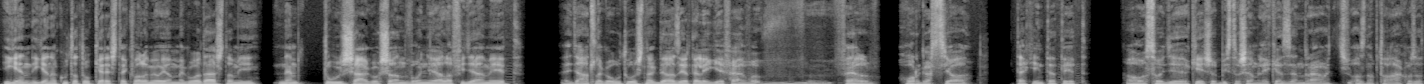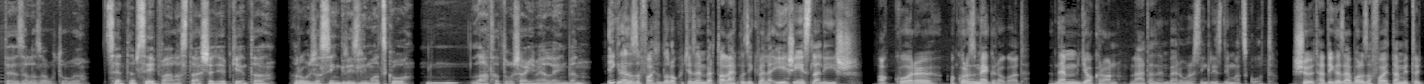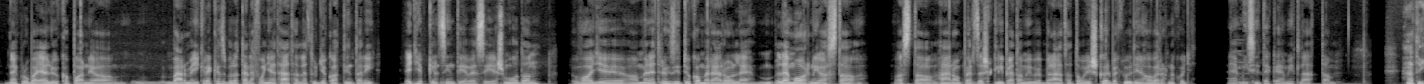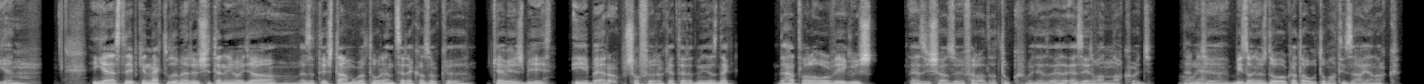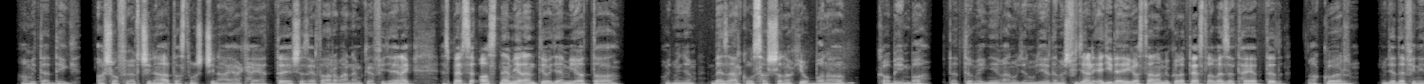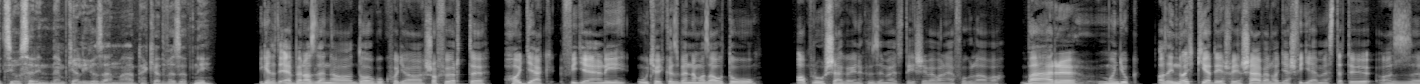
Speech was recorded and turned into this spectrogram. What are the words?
Igen, igen, a kutatók kerestek valami olyan megoldást, ami nem túlságosan vonja el a figyelmét egy átlag autósnak, de azért eléggé fel, felhorgasztja a tekintetét ahhoz, hogy később biztos emlékezzen rá, hogy aznap találkozott -e ezzel az autóval. Szerintem szép választás egyébként a rózsaszín grizzly mackó láthatósági mellényben. Igen, ez az a fajta dolog, hogy az ember találkozik vele és észleli is, akkor, akkor az megragad. Nem gyakran lát az ember rózsaszín grizzly mackót. Sőt, hát igazából az a fajta, amit hogy megpróbálja előkaparni a bármelyik rekeszből a telefonját, hát ha le tudja kattintani, egyébként szintén veszélyes módon, vagy a menetrögzítő kameráról le, lemorni azt a, azt a három perces klipet, amiből belátható, és körbe küldeni a haveroknak, hogy nem hiszitek el, mit láttam. Hát igen. Igen, ezt egyébként meg tudom erősíteni, hogy a vezetés támogató rendszerek azok kevésbé éber sofőröket eredményeznek, de hát valahol végül is ez is az ő feladatuk, vagy ez, ezért vannak, hogy, hogy bizonyos dolgokat automatizáljanak, amit eddig a sofőr csinált, azt most csinálják helyette, és ezért arra már nem kell figyeljenek. Ez persze azt nem jelenti, hogy emiatt a, hogy mondjam, bezárkózhassanak jobban a kabinba, ettől még nyilván ugyanúgy érdemes figyelni. Egy ideig aztán, amikor a Tesla vezet helyetted, akkor ugye definíció szerint nem kell igazán már neked vezetni. Igen, tehát ebben az lenne a dolguk, hogy a sofőrt hagyják figyelni, úgyhogy közben nem az autó apróságainak üzemeltetésével van elfoglalva. Bár mondjuk az egy nagy kérdés, hogy a sávelhagyás figyelmeztető, az,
